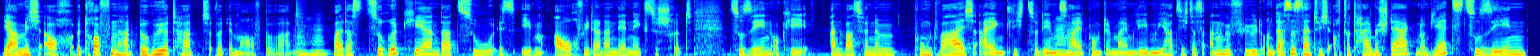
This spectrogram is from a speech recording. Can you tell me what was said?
ja mich auch betroffen hat, berührt hat, wird immer aufbewahrt. Mhm. Weil das Zurückkehren dazu ist eben auch wieder dann der nächste Schritt. Zu sehen, okay, an was für einem Punkt war ich eigentlich zu dem mhm. Zeitpunkt in meinem Leben? Wie hat sich das angefühlt? Und das ist natürlich auch total bestärkend. Und jetzt zu sehen,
